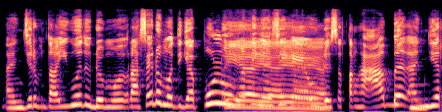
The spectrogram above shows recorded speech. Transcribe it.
anjir bentar lagi gue tuh udah mau rasanya udah mau 30 Iya, ngerti gak iya, sih? iya, kayak iya. udah setengah abad anjir.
